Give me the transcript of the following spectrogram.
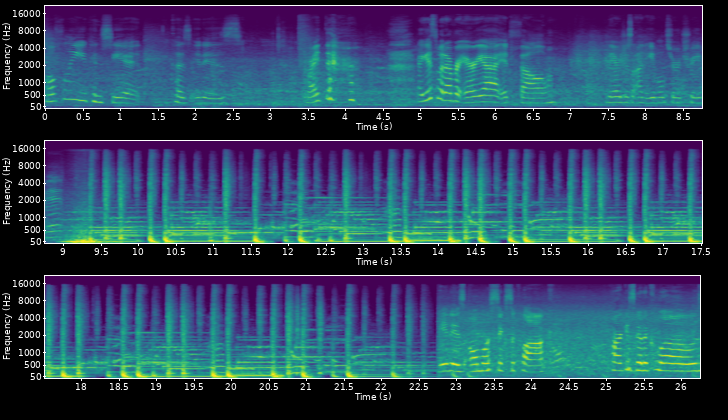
Hopefully you can see it because it is right there. I guess whatever area it fell they are just unable to retrieve it. it. is almost six o'clock. Park is gonna close.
